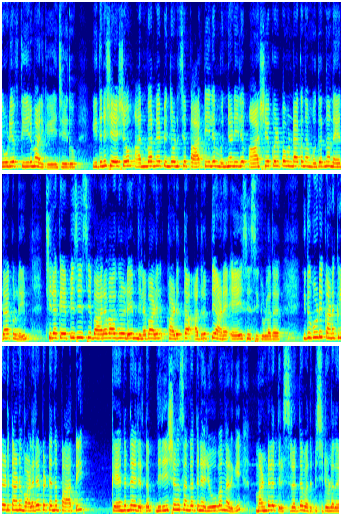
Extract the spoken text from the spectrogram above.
യു ഡി എഫ് തീരുമാനിക്കുകയും ചെയ്തു. ഇതിനുശേഷവും അൻവറിനെ പിന്തുണച്ച് പാർട്ടിയിലും മുന്നണിയിലും ആശയക്കുഴപ്പമുണ്ടാക്കുന്ന മുതിർന്ന നേതാക്കളുടെയും ചില കെ പി സി സി ഭാരവാഹികളുടെയും നിലപാടിൽ കടുത്ത അതൃപ്തിയാണ് എ ഐ സി സിക്കുള്ളത് ഇതുകൂടി കണക്കിലെടുത്താണ് വളരെ പെട്ടെന്ന് പാർട്ടി കേന്ദ്ര നേതൃത്വം നിരീക്ഷക സംഘത്തിന് രൂപം നൽകി മണ്ഡലത്തിൽ ശ്രദ്ധ പതിപ്പിച്ചിട്ടുള്ളത്.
